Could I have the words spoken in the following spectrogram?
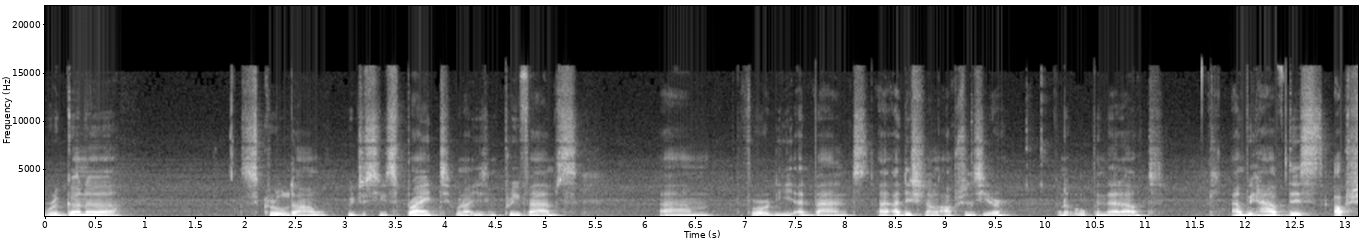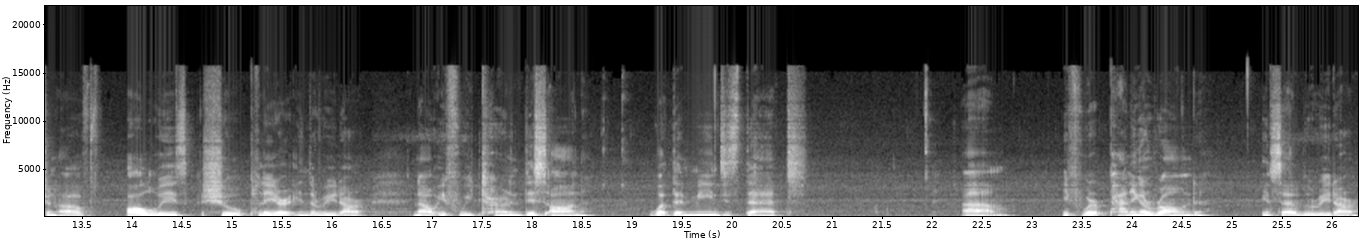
we're gonna scroll down. We just use sprite. We're not using prefabs um, for the advanced uh, additional options here. I'm gonna open that out. And we have this option of always show player in the radar. Now if we turn this on what that means is that um, if we're panning around inside of the radar,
